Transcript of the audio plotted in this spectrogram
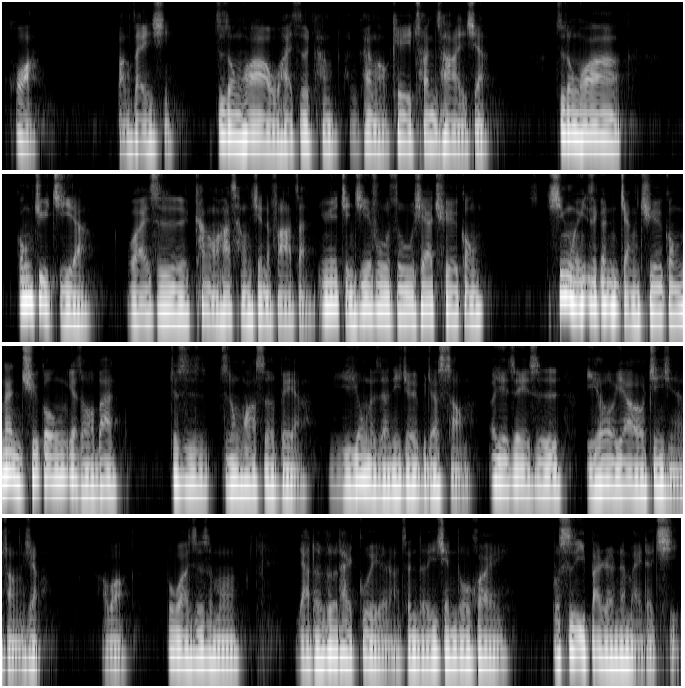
化绑在一起，自动化我还是看很看好，可以穿插一下。自动化工具机啊，我还是看好它长线的发展，因为景气复苏，现在缺工，新闻一直跟你讲缺工，那你缺工要怎么办？就是自动化设备啊，你用的人力就会比较少嘛，而且这也是以后要进行的方向，好不好？不管是什么，雅德克太贵了啦，真的，一千多块。不是一般人能买得起，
